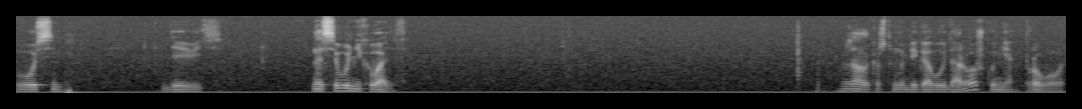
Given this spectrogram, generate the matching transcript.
восемь, девять. На сегодня хватит. Жалко, что мы беговую дорожку не пробовали.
